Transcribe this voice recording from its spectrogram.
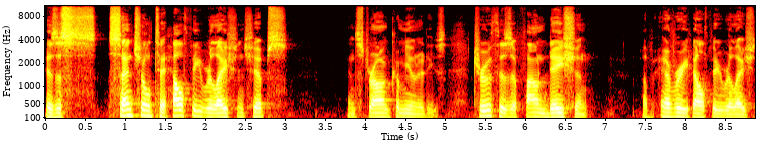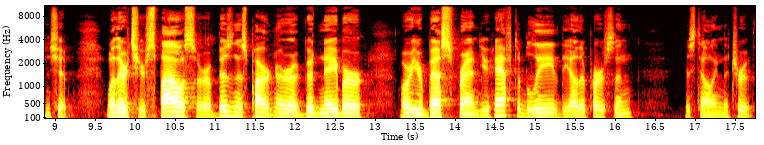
is essential to healthy relationships and strong communities. Truth is a foundation of every healthy relationship, whether it's your spouse or a business partner, a good neighbor, or your best friend. You have to believe the other person is telling the truth.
